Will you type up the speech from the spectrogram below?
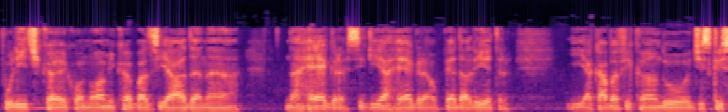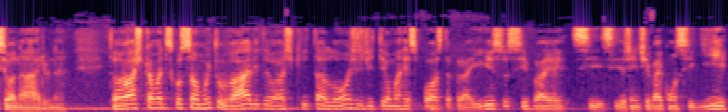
política econômica baseada na, na regra, seguir a regra ao pé da letra e acaba ficando discricionário, né? Então eu acho que é uma discussão muito válida, eu acho que está longe de ter uma resposta para isso, se, vai, se, se a gente vai conseguir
